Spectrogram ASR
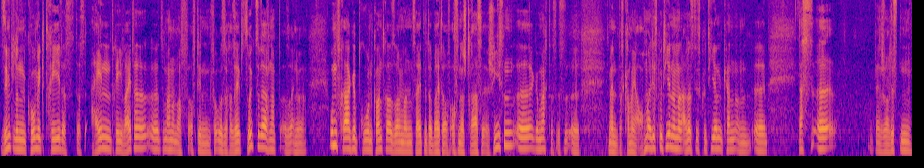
simplen Komikdreh, das, das einen Dreh weiter äh, zu machen und auf, auf den Verursacher selbst zurückzuwerfen. Habe also eine Umfrage pro und contra, soll man Zeitmitarbeiter auf offener Straße erschießen, äh, gemacht. Das ist, äh, ich meine, das kann man ja auch mal diskutieren, wenn man alles diskutieren kann. Und äh, das, äh, wenn Journalisten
